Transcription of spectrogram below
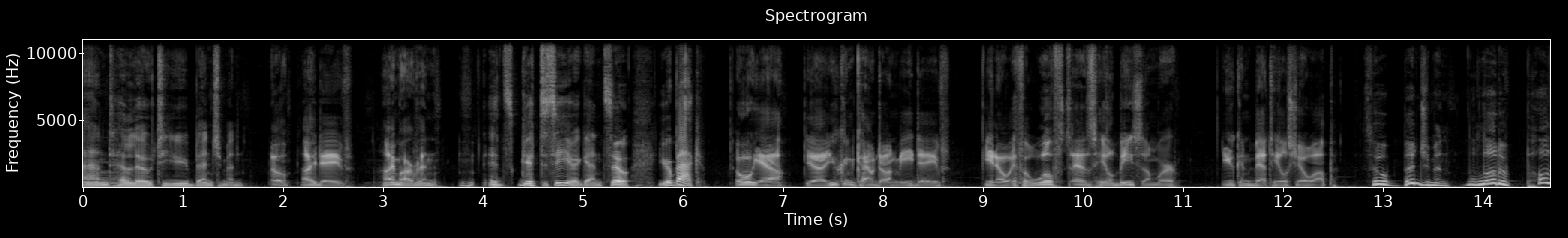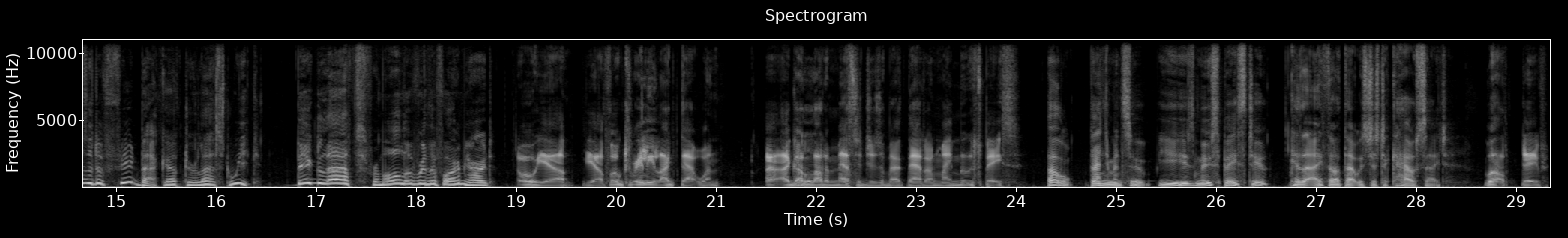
And hello to you, Benjamin. Oh, hi, Dave. Hi, Marvin. It's good to see you again. So, you're back. Oh, yeah. Yeah, you can count on me, Dave. You know, if a wolf says he'll be somewhere, you can bet he'll show up. So, Benjamin, a lot of positive feedback after last week. Big laughs from all over the farmyard. Oh, yeah. Yeah, folks really liked that one. I, I got a lot of messages about that on my Moose base. Oh, Benjamin, so you use Moose Base too? Because I thought that was just a cow site. Well, Dave,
